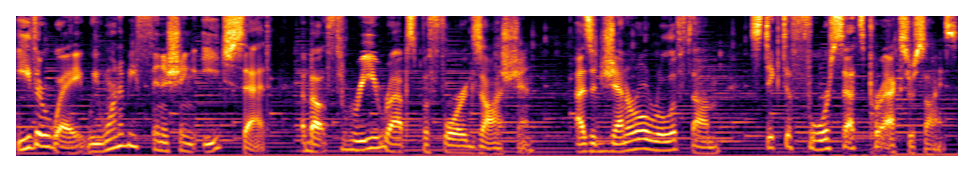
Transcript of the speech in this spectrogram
Either way, we want to be finishing each set about 3 reps before exhaustion. As a general rule of thumb, stick to 4 sets per exercise,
